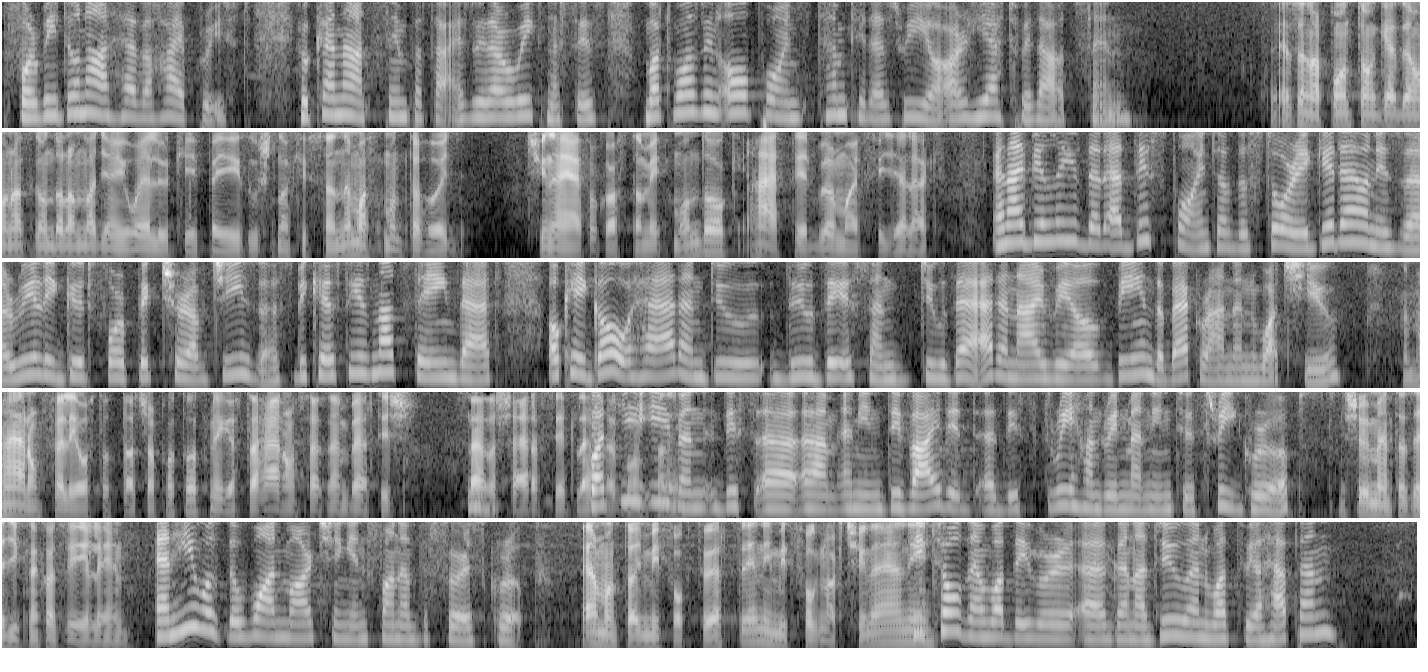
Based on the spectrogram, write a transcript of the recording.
For we do not have a high priest who cannot sympathize with our weaknesses, but was in all points tempted as we are, yet without sin. Ezen a ponton Gedeon azt gondolom nagyon jó előképe Jézusnak, hiszen nem azt mondta, hogy csináljátok azt, amit mondok, háttérből majd figyelek. And I believe that at this point of the story, Gideon is a really good for picture of Jesus because he's not saying that, okay, go ahead and do, do this and do that, and I will be in the background and watch you. Nem három felé osztotta a csapatot, még ezt a 300 embert is százasára szét But lehetett he bontani. even this, uh, um, I mean, divided uh, these 300 men into three groups, És ő ment az egyiknek az élén. and he was the one marching in front of the first group. Elmondta, hogy mi fog történni, mit fognak He csinálni. told them what they were uh, gonna do and what will happen.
